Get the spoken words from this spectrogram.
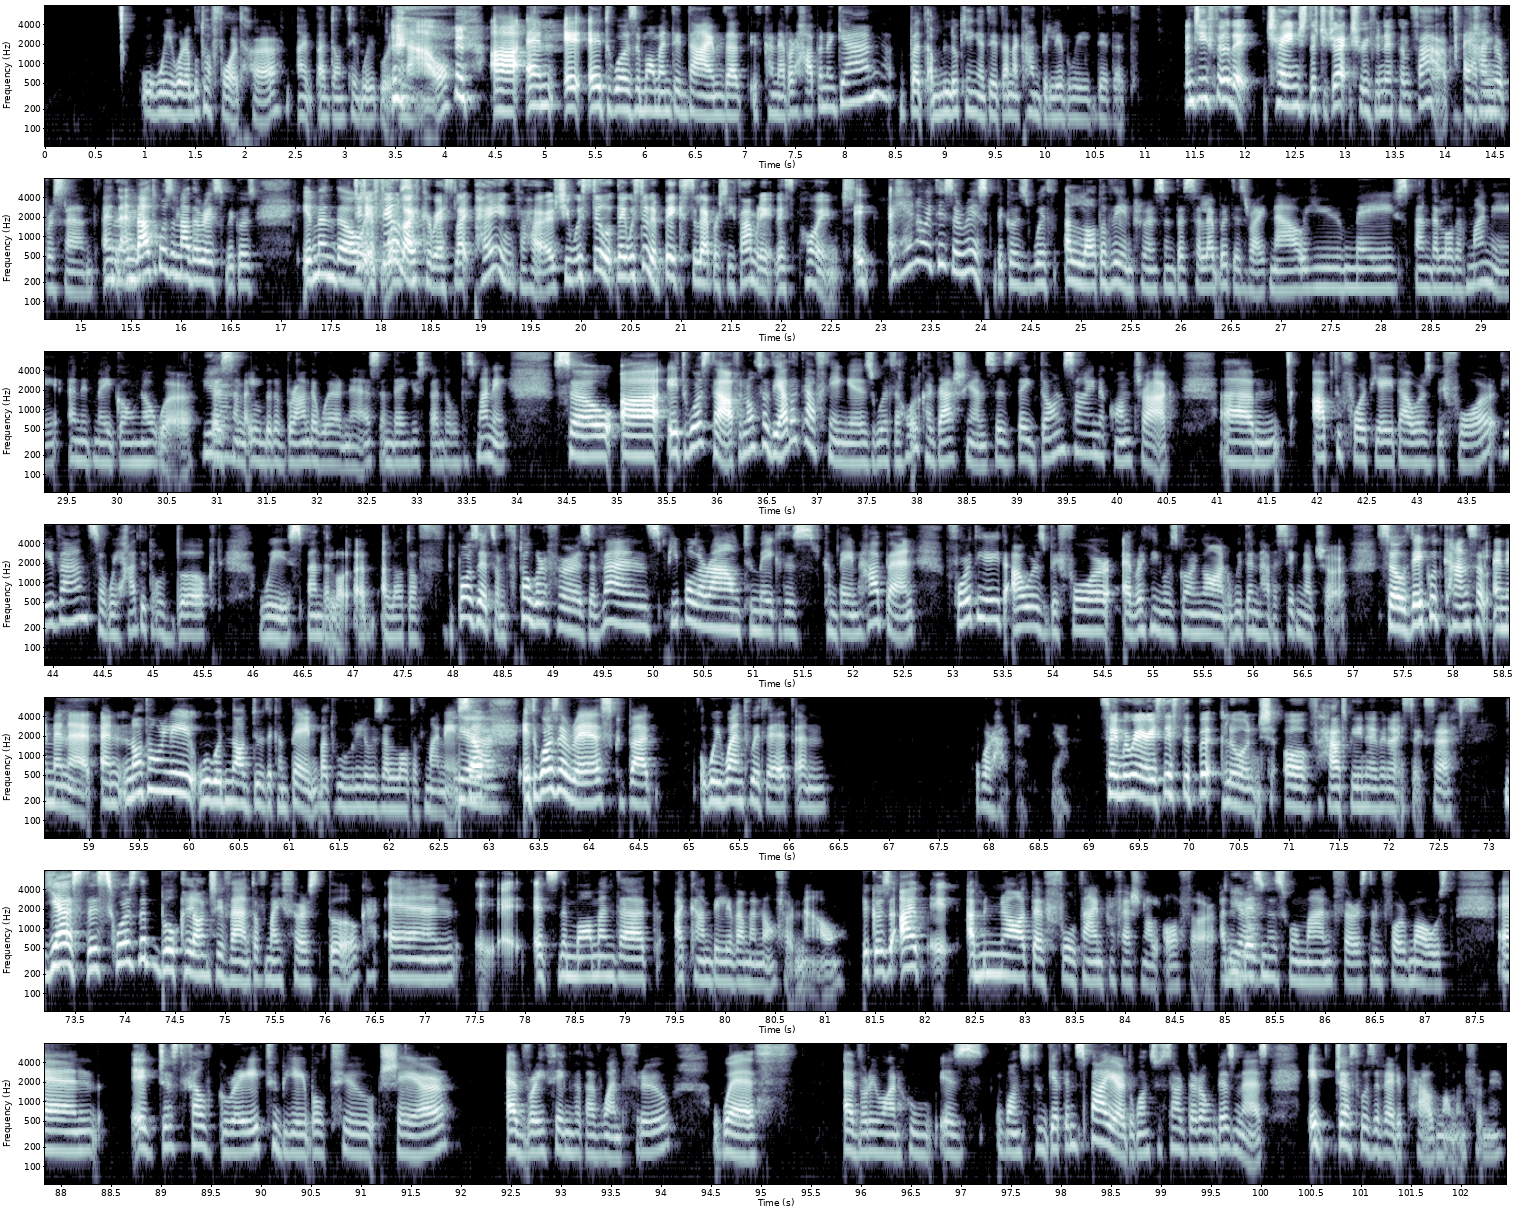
we were able to afford her. I, I don't think we would now. uh, and it, it, was a moment in time that it can never happen again. But I'm looking at it and I can't believe we did it. And do you feel it changed the trajectory for Nip and Fab? A hundred percent. And and that was another risk because even though did it, it feel was, like a risk, like paying for her? She was still they were still a big celebrity family at this point. It, you know, it is a risk because with a lot of the influence and the celebrities right now, you may spend a lot of money and it may go nowhere. Yeah. There's some a little bit of brand awareness, and then you spend all this money. So uh, it was tough. And also the other tough thing is with the whole Kardashians is they don't sign a contract um, up to 48 hours before the event. So we had it all booked. We spent a lot, a, a, lot of deposits on photographers, events, people around to make this campaign happen. 48 hours before everything was going on, we didn't have a signature. So they could cancel any minute. And not only we would not do the campaign, but we would lose a lot of money. Yeah. So it was a risk, but we went with it and we're happy. So, Maria, is this the book launch of How to Be an Overnight Success? Yes, this was the book launch event of my first book. And it's the moment that I can't believe I'm an author now because I, I'm not a full time professional author. I'm yeah. a businesswoman first and foremost. And it just felt great to be able to share everything that I've went through with everyone who is wants to get inspired, wants to start their own business. It just was a very proud moment for me.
